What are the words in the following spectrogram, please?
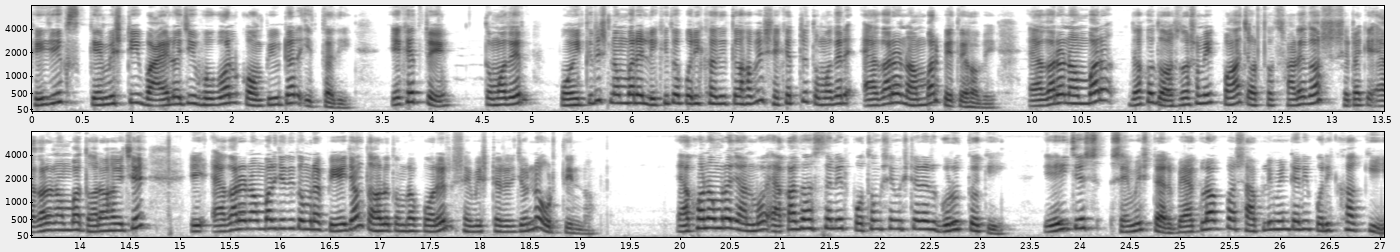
ফিজিক্স, কেমিস্ট্রি, বায়োলজি, ভূগোল, কম্পিউটার ইত্যাদি। এক্ষেত্রে তোমাদের পঁয়ত্রিশ নম্বরে লিখিত পরীক্ষা দিতে হবে, সেক্ষেত্রে তোমাদের এগারো নাম্বার পেতে হবে। এগারো নাম্বার, দেখো দশ দশমিক পাঁচ অর্থাৎ সাড়ে দশ, সেটাকে এগারো নাম্বার ধরা হয়েছে। এই এগারো নাম্বার যদি তোমরা পেয়ে যাও, তাহলে তোমরা পরের সেমিস্টারের জন্য উত্তীর্ণ। এখন আমরা জানব একাদশ শ্রেণির প্রথম সেমিস্টারের গুরুত্ব কী? এইচএস সেমিস্টার, ব্যাকলগ বা সাপ্লিমেন্টারি পরীক্ষা কী?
